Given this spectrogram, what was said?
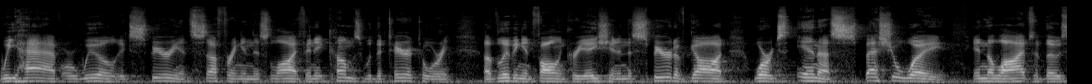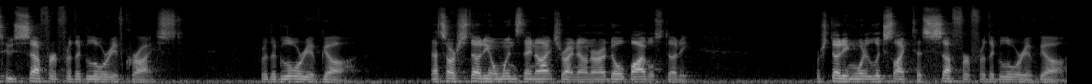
We have or will experience suffering in this life, and it comes with the territory of living in fallen creation. And the Spirit of God works in a special way in the lives of those who suffer for the glory of Christ, for the glory of God. That's our study on Wednesday nights right now in our adult Bible study. We're studying what it looks like to suffer for the glory of God.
